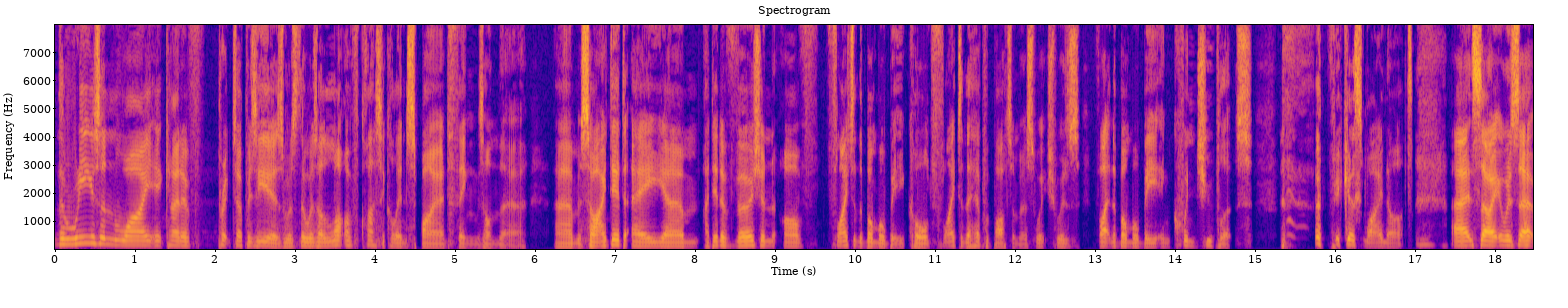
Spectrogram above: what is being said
the reason why it kind of pricked up his ears was there was a lot of classical inspired things on there. Um, so I did a um, I did a version of Flight of the Bumblebee called Flight of the Hippopotamus, which was Flight of the Bumblebee in quintuplets. because why not? Uh, so it was uh,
